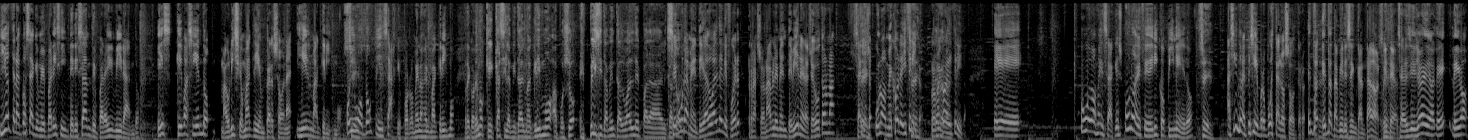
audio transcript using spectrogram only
Y otra cosa que me parece interesante para ir mirando es qué va haciendo Mauricio Macri en persona y el macrismo. Hoy Sí. hubo dos mensajes, por lo menos del macrismo, Recordemos que casi la mitad del macrismo apoyó explícitamente a Dualde para el 14. Seguramente, y a Dualde le fue razonablemente bien en la ciudad autónoma, salió Sí. uno de los mejores distritos, Sí, uno de los mejores distritos. Eh, hubo dos mensajes, uno de Federico Pinedo, Sí. haciendo una especie de propuesta a los otros. Esto, esto también es encantador, ¿viste? O sea, si yo digo- le, le digo,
